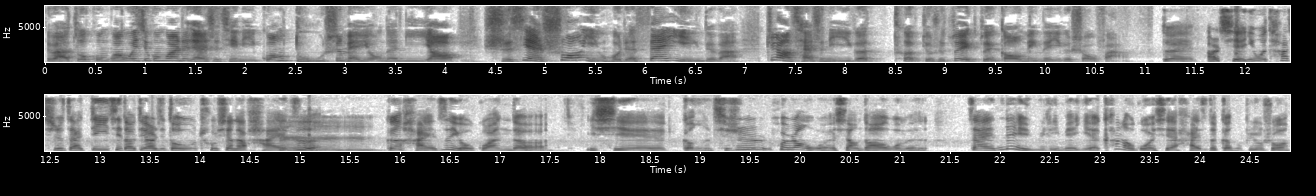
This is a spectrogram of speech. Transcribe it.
对吧？做公关、危机公关这件事情，你光赌是没用的，你要实现双赢或者三赢，对吧？这样才是你一个特，就是最最高明的一个手法。对，而且因为它其实，在第一季到第二季都出现了孩子，嗯嗯，跟孩子有关的。一些梗其实会让我想到我们在内娱里面也看到过一些孩子的梗，比如说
